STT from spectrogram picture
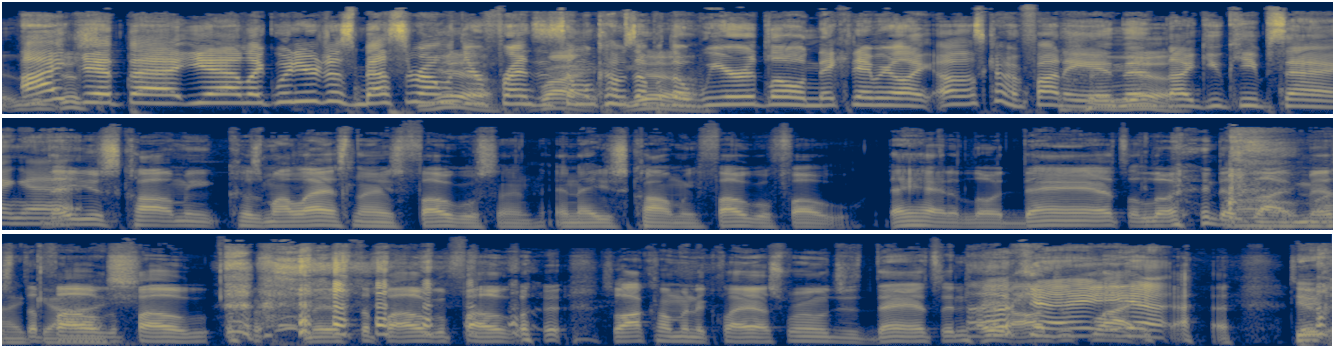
I just- get that. Yeah, like when you're just messing around with your friends and someone right, comes up with a weird little nickname, you're like, oh, that's kind of funny, and then Yeah. like you keep saying it. They used to call me because my last name is Fogelson, and they used to call me Fogel Fogel. They had a little dance, a little. They was Oh like Mr. Fogel gosh. Fogel, Mr. Fogel Fogel. So I come in the classroom just dancing. They all Okay, just like, yeah. Dude,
